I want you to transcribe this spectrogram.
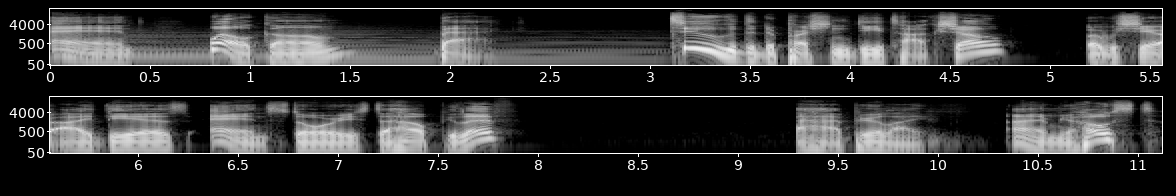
And welcome back to the Depression Detox Show, where we share ideas and stories to help you live a happier life. I am your host,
